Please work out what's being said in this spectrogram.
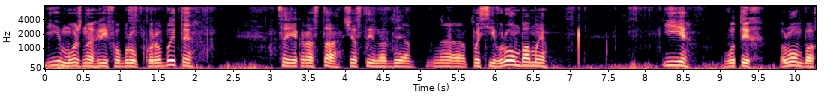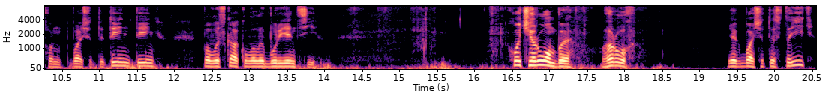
і можна гліфобробку робити. Це якраз та частина, де е, посів ромбами. І в отих ромбах, он, бачите, тинь-тинь, повискакували бур'янці. Хоч і ромби, горох, як бачите, стоїть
